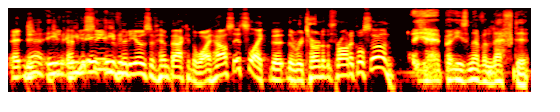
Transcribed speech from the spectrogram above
It, did, yeah, even, have you seen even, the videos of him back in the White House? It's like the, the return of the prodigal son. Yeah, but he's never left it.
